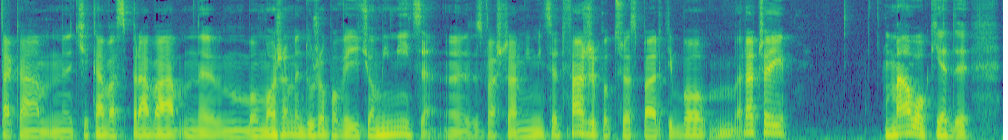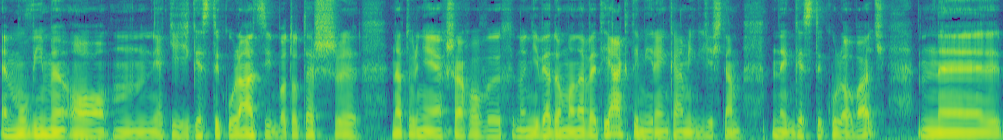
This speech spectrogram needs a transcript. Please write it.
taka ciekawa sprawa, bo możemy dużo powiedzieć o mimice, e, zwłaszcza mimice twarzy podczas partii, bo raczej Mało kiedy mówimy o mm, jakiejś gestykulacji, bo to też y, na turniejach szachowych no nie wiadomo nawet jak tymi rękami gdzieś tam gestykulować. Mm, y,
